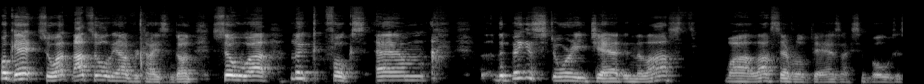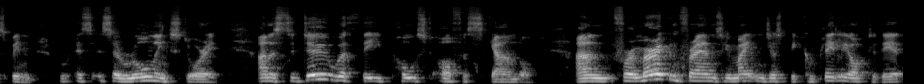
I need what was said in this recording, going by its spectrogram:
Okay, so that's all the advertising done. So, uh, look, folks, um, the biggest story, Jed, in the last well, last several days, I suppose it's been it's, it's a rolling story, and it's to do with the post office scandal. And for American friends who mightn't just be completely up to date,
